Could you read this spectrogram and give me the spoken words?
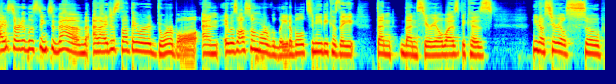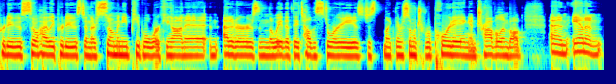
I started listening to them and I just thought they were adorable. And it was also more relatable to me because they, than, than Serial was because you know, Serial's so produced, so highly produced, and there's so many people working on it and editors, and the way that they tell the story is just like there's so much reporting and travel involved. And Ann and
